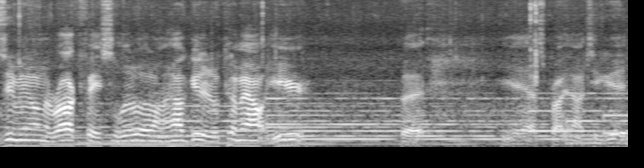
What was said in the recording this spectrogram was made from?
Zoom in on the rock face a little. I don't know how good it'll come out here, but yeah, it's probably not too good.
